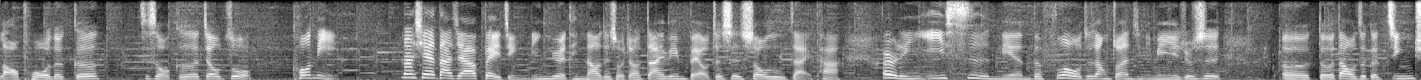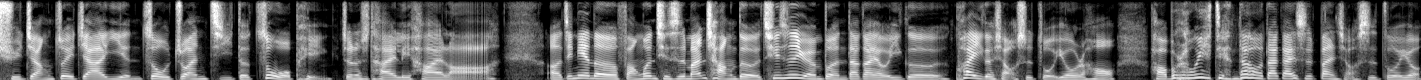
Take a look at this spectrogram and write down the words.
老婆的歌，这首歌叫做 Conny。那现在大家背景音乐听到这首叫 Diving Bell，这是收录在他二零一四年的 Flow 这张专辑里面，也就是。呃，得到这个金曲奖最佳演奏专辑的作品，真的是太厉害啦！呃，今天的访问其实蛮长的，其实原本大概有一个快一个小时左右，然后好不容易剪到大概是半小时左右，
